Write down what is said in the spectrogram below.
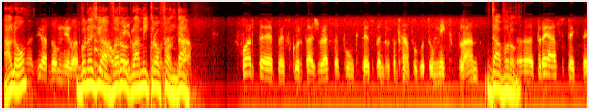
Alo? Bună ziua, domnilor. Bună ziua, vă rog, Auziți? la microfon, Bună da. Ziua. Foarte pe scurt aș vrea să punctez, pentru că mi-am făcut un mic plan. Da, vă rog. Uh, trei aspecte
